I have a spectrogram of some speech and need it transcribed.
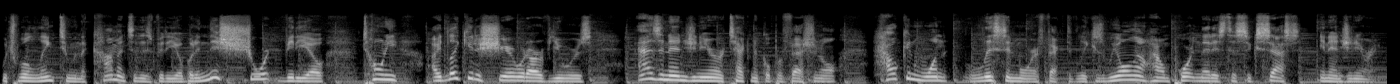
which we'll link to in the comments of this video, but in this short video, Tony, I'd like you to share with our viewers as an engineer or technical professional, how can one listen more effectively? Because we all know how important that is to success in engineering.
